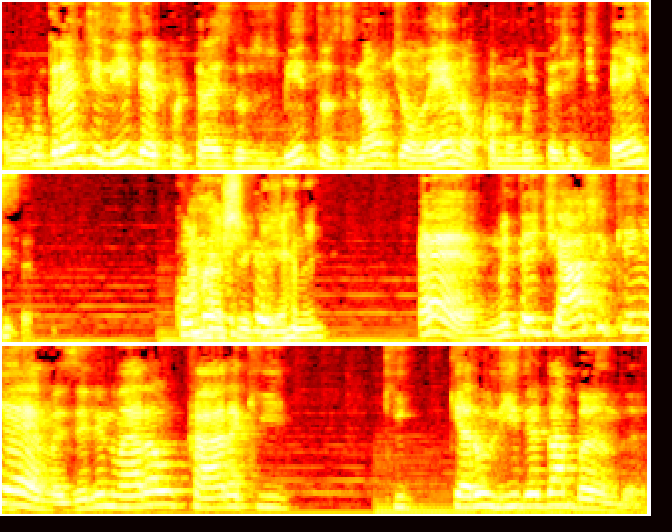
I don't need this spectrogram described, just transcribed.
o, grande líder por trás dos Beatles, e não o John Lennon, como muita gente pensa. Como Acho que é, né? É, muita gente acha que ele é, mas ele não era o cara que, que, que era o líder da banda.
